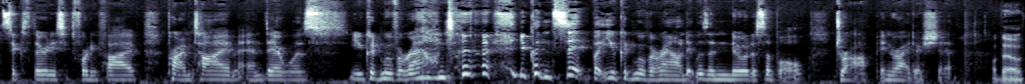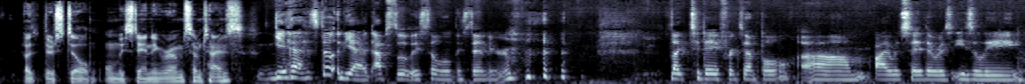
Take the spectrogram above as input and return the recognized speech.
6.30 6.45 prime time and there was you could move around. You couldn't sit but you could move around. It was a noticeable drop in ridership. Although uh, there's still only standing room sometimes? Yeah still yeah absolutely still only standing room. Like today for example um, i would say there was easily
